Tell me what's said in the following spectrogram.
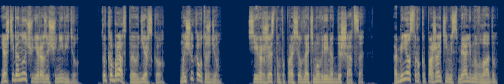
«Я же тебя ночью ни разу еще не видел. Только брат твоего дерзкого. Мы еще кого-то ждем?» Север жестом попросил дать ему время отдышаться. Обменялся рукопожатиями с Мялем и Владом.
